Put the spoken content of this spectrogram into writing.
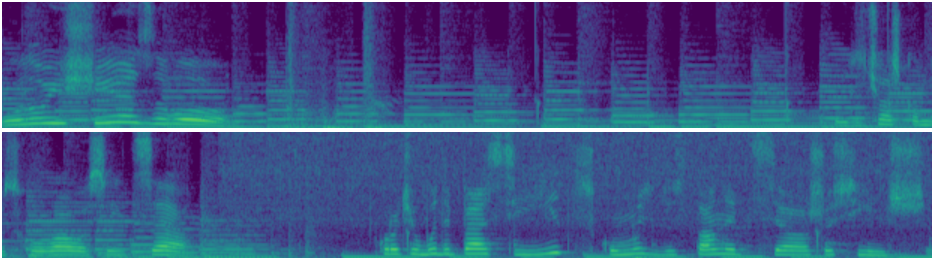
Воно іщезло. За чашками сховалося яйце. Коротше, буде 5 яєць, комусь достанеться щось інше.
